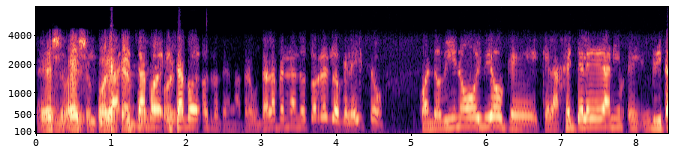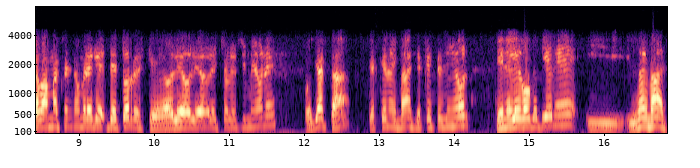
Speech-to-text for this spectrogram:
Eso, eso, Y- por y ejemplo. Y saco, por- y saco otro tema. Preguntarle a Fernando Torres lo que le hizo cuando vino y vio que, que la gente le anim- eh, gritaba más el nombre que- de Torres que ole, ole, ole, Cholo Simeone, pues ya está. Si Es que no hay más. Si Es que este señor tiene el ego que tiene y, y no hay más.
